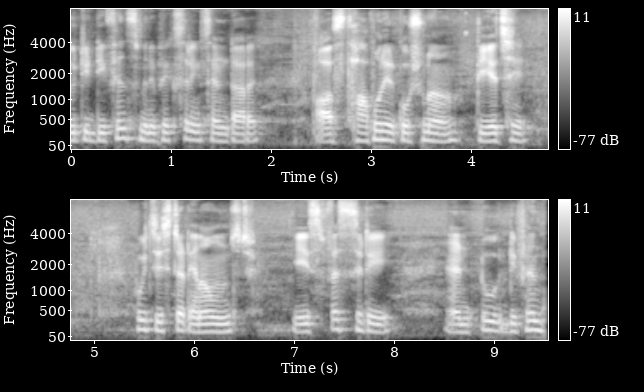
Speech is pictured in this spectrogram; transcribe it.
দুটি ডিফেন্স ম্যানুফ্যাকচারিং সেন্টার স্থাপনের ঘোষণা দিয়েছে which state announced a space city and two defence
